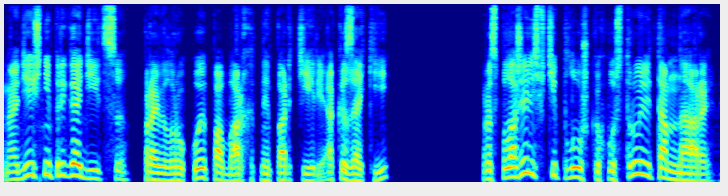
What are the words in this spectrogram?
«Надеюсь, не пригодится», — провел рукой по бархатной портьере. «А казаки?» Расположились в теплушках, устроили там нары.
